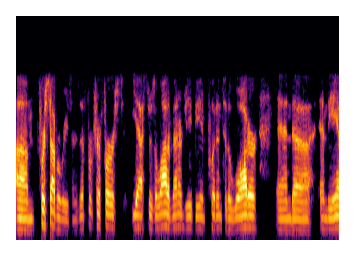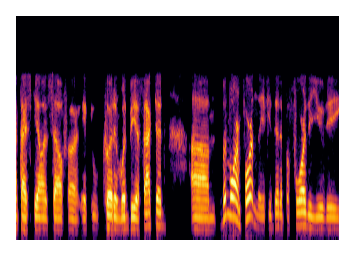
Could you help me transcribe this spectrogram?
um, for several reasons. For, for, first, yes, there's a lot of energy being put into the water, and uh, and the anti-scalant itself uh, it could and would be affected. Um, but more importantly, if you did it before the UV,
